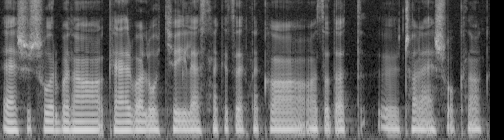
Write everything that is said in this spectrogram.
elsősorban a kárvalótjai lesznek ezeknek a, az adatcsalásoknak.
